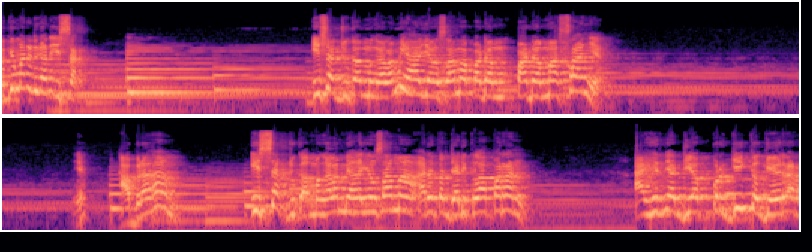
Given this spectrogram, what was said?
bagaimana dengan Ishak? Ishak juga mengalami hal yang sama pada pada masanya. Ya. Abraham, Ishak juga mengalami hal yang sama, ada terjadi kelaparan. Akhirnya dia pergi ke Gerar.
